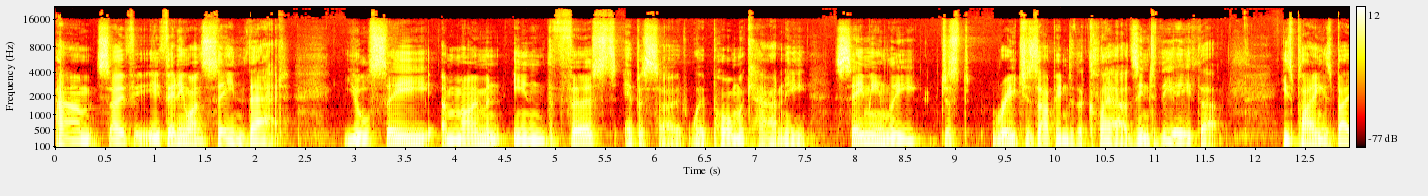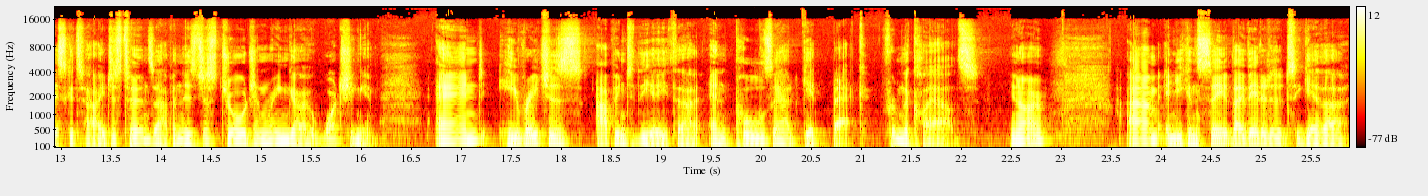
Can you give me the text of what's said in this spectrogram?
Um, so if, if anyone's seen that, you'll see a moment in the first episode where Paul McCartney seemingly just reaches up into the clouds, into the ether. He's playing his bass guitar. He just turns up, and there's just George and Ringo watching him. And he reaches up into the ether and pulls out Get Back from the clouds, you know? Um, and you can see they've edited it together.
